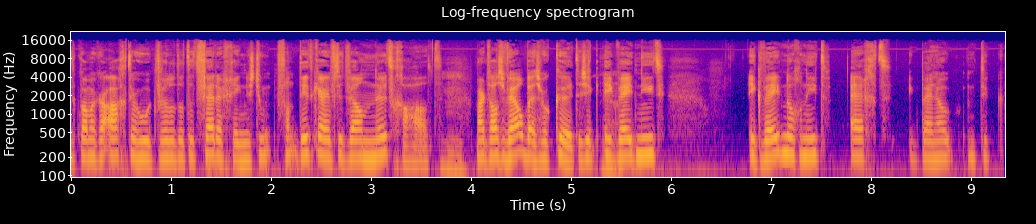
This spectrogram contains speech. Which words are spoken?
moment kwam ik erachter hoe ik wilde dat het verder ging. Dus toen, van, dit keer heeft het wel nut gehad. Hmm. Maar het was wel best wel kut. Dus ik, ik weet niet. Ik weet nog niet echt. Ik ben ook natuurlijk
